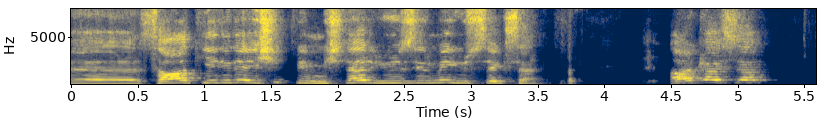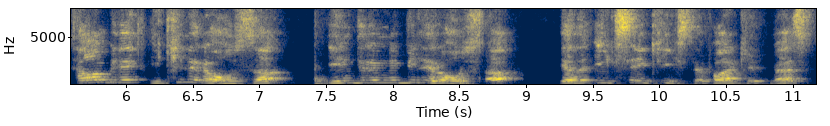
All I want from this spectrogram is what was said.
Ee, saat 7'de eşit binmişler. 120, 180. Arkadaşlar tam bilet 2 lira olsa, indirimli 1 lira olsa ya da x'e 2x'te fark etmez.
